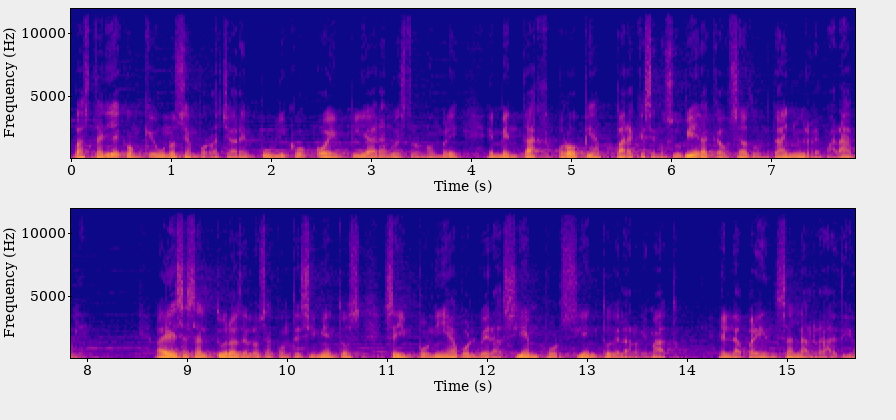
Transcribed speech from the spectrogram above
Bastaría con que uno se emborrachara en público o empleara nuestro nombre en ventaja propia para que se nos hubiera causado un daño irreparable. A esas alturas de los acontecimientos se imponía volver a 100% del anonimato en la prensa, la radio,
